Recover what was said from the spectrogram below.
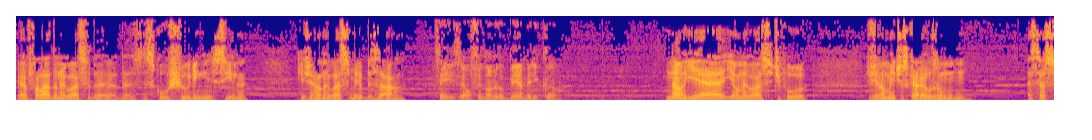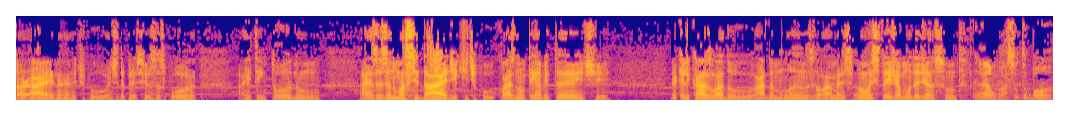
Eu ia falar do negócio da, das school shooting em si, né? Que já é um negócio meio bizarro. Sim, isso é um fenômeno bem americano. Não, e é, e é um negócio tipo. Geralmente os caras usam SSRI, né? Tipo, antidepressivo, essas porra. Aí tem todo um. Aí às vezes é numa cidade que, tipo, quase não tem habitante. É aquele caso lá do Adam Lanza lá, mas, Exato. bom, isso daí já muda de assunto. É um assunto bom.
